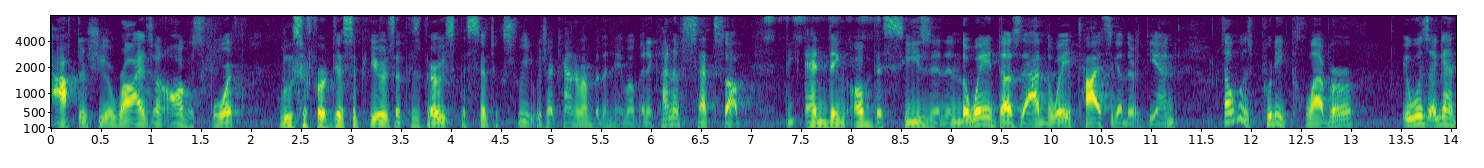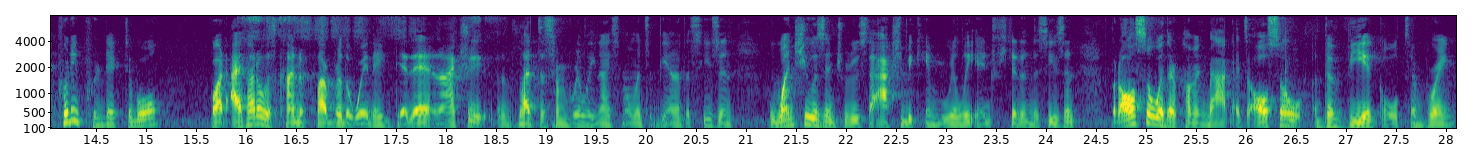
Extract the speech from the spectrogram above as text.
after she arrives on August fourth Lucifer disappears at this very specific street, which I can't remember the name of, and it kind of sets up the ending of the season. And the way it does that and the way it ties together at the end, I thought was pretty clever. It was, again, pretty predictable, but I thought it was kind of clever the way they did it, and actually uh, led to some really nice moments at the end of the season. When she was introduced, I actually became really interested in the season. But also with her coming back, it's also the vehicle to bring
